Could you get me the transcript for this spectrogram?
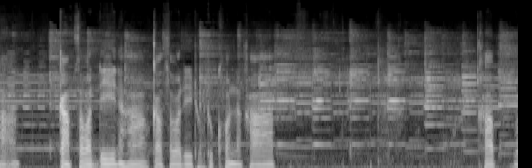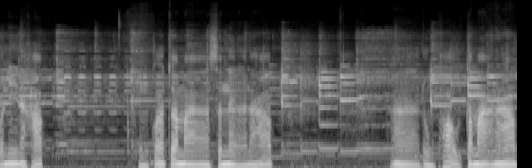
ครับกับสวัสดีนะครับกับสวัสดีทุกๆคนนะครับ ครับวันนี้นะครับ ผมก็จะมาเสนอนะครับหลวงพ่ออุตตมะนะครับ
